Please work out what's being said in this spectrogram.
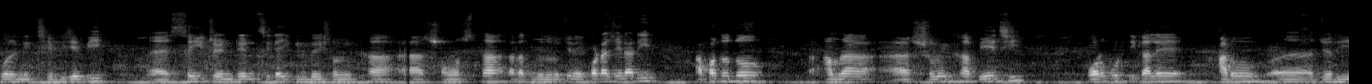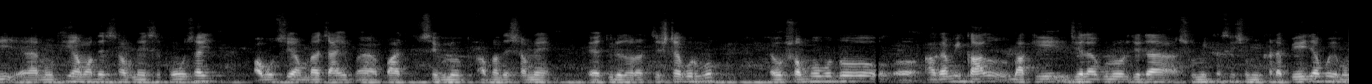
করে নিচ্ছে বিজেপি। সেই টেন্ডেন্সিটাই কিন্তু এই সমীক্ষা সংস্থা তারা তুলে ধরেছেন। এই কটা জেলারই আপাতত আমরা সমীক্ষা পেয়েছি। পরবর্তীকালে আরও যদি নথি আমাদের সামনে এসে পৌঁছায়, অবশ্যই আমরা চাই সেগুলো আপনাদের সামনে তুলে ধরার চেষ্টা করব। এবং সম্ভবত আগামীকাল বাকি জেলাগুলোর যেটা সমীক্ষা, সেই সমীক্ষাটা পেয়ে যাব এবং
